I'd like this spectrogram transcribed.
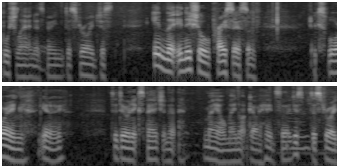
bushland has been destroyed just in the initial process of exploring, you know, to do an expansion that may or may not go ahead. So they just mm. destroyed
